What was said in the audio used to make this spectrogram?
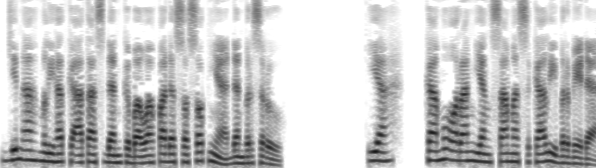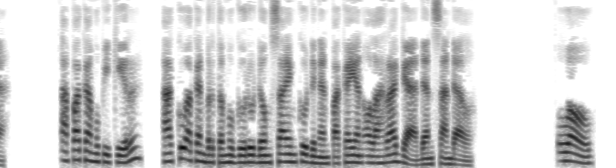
Jin Ah melihat ke atas dan ke bawah pada sosoknya dan berseru. Yah, kamu orang yang sama sekali berbeda. Apa kamu pikir, aku akan bertemu guru dong dengan pakaian olahraga dan sandal? Wow.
